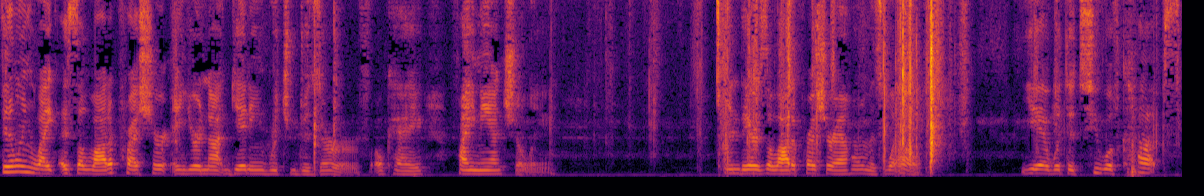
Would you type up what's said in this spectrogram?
feeling like it's a lot of pressure and you're not getting what you deserve, okay? Financially. And there's a lot of pressure at home as well. Yeah, with the Two of Cups.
